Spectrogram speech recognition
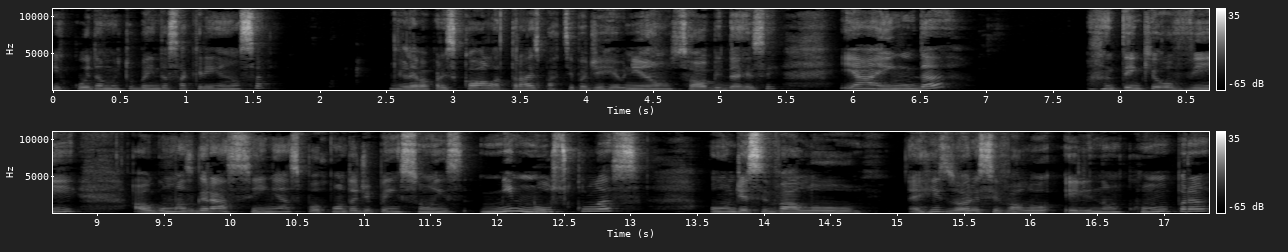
e cuida muito bem dessa criança. Leva para a escola, traz, participa de reunião, sobe, desce e ainda tem que ouvir algumas gracinhas por conta de pensões minúsculas, onde esse valor é risório, esse valor ele não compra,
